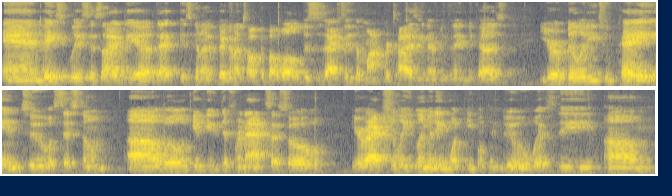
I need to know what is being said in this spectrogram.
And basically, it's this idea that is gonna they're gonna talk about well, this is actually democratizing everything because your ability to pay into a system uh, will give you different access. So you're actually limiting what people can do with the um,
